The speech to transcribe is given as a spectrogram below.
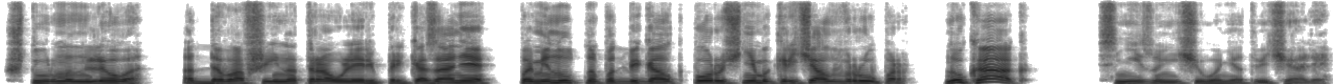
Штурман Лева, отдававший на траулере приказания, поминутно подбегал к поручням и кричал в рупор. «Ну как?» Снизу ничего не отвечали.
